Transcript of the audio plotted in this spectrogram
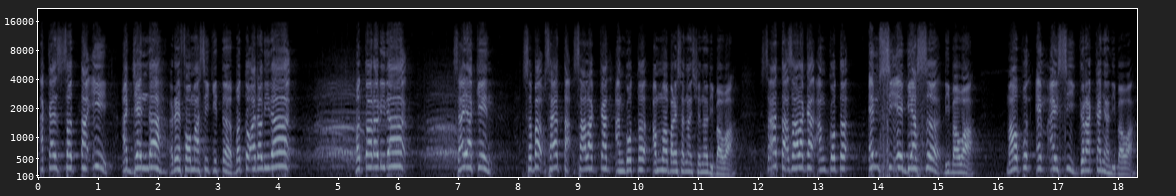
akan sertai agenda reformasi kita. Betul atau tidak? Betul atau tidak? Saya yakin sebab saya tak salahkan anggota UMNO Barisan Nasional di bawah. Saya tak salahkan anggota MCA biasa di bawah maupun MIC gerakan yang di bawah.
